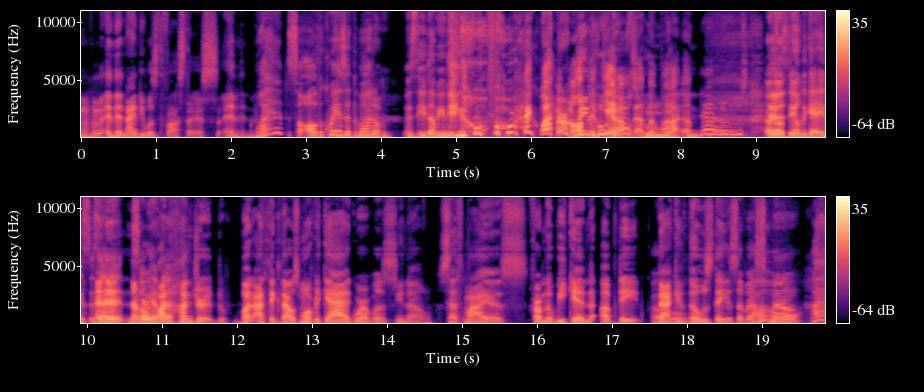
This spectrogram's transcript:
hmm And then 90 was the Fosters. And What? So all the quiz at the bottom is EW being homophobic? Why are all I mean, the who gays knows? at the Who bottom? knows? Are And those the only gays? Is and that then it? Number we have left? 100, but I think that was more of a gag where it was, you know, Seth Meyers from the weekend update back in Oh. those days of SNL. Oh, what?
